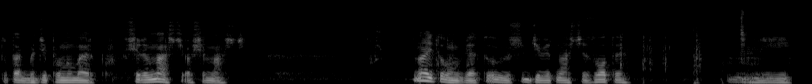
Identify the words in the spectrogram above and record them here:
To tak będzie po numerku 17, 18. No i tu mówię, tu już 19 zł. I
